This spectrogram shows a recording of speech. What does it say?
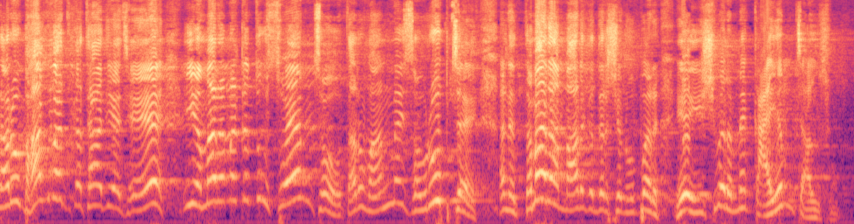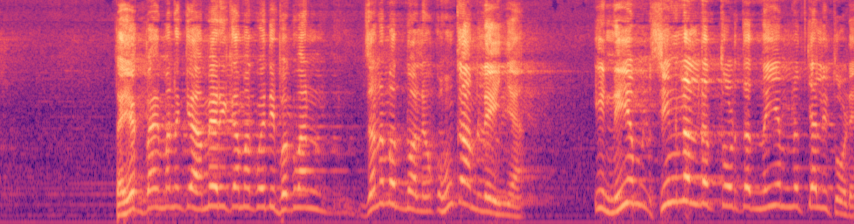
તારું ભાગવત કથા જે છે, એ અમારા માટે તું સ્વયં છો. તારું વાનમય સ્વરૂપ છે. અને તમારા માર્ગદર્શન ઉપર હે ઈશ્વર, અમે કાયમ ચાલશું. તો એક ભાઈ મને કે અમેરિકામાં કોઈ દી ભગવાન જન્મ જ ન લે હું કામ લઈ અહીંયા? એ નિયમ સિગ્નલ નથી તોડતા, નિયમ નથી ચાલી તોડે?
